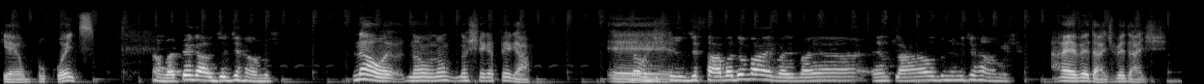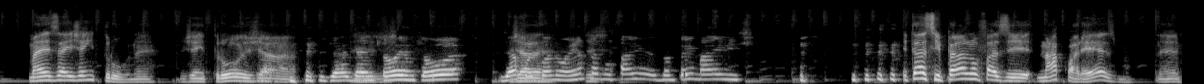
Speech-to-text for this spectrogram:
que é um pouco antes. Não vai pegar o dia de Ramos. Não, não, não, não chega a pegar. É... Não, de, de sábado vai, vai, vai entrar o domingo de Ramos. Ah, é verdade, verdade. Mas aí já entrou, né? Já entrou, já. já, já é, entrou, já... entrou. Já, já, foi. Quando entra, não sai, não tem mais. então, assim, para não fazer na quaresma, né?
